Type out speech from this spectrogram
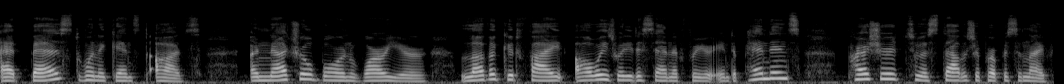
at best when against odds. A natural born warrior, love a good fight, always ready to stand up for your independence, pressure to establish a purpose in life.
